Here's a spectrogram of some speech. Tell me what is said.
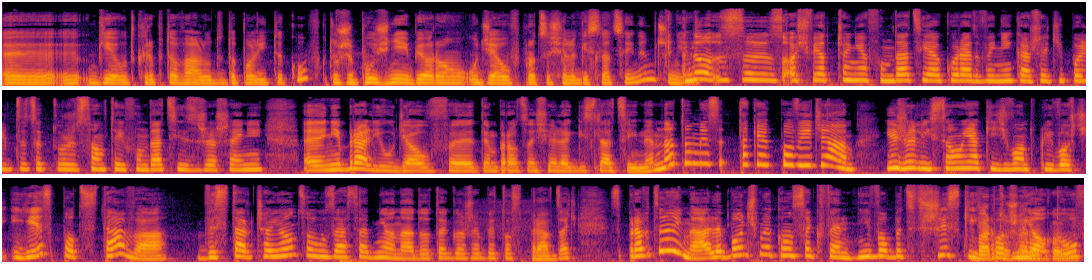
y, giełd kryptowalut do polityków, którzy później biorą udział w procesie legislacyjnym, czy nie? No, z, z oświadczenia fundacji akurat wynika, że ci politycy, którzy są w tej fundacji zrzeszeni, e, nie brali udziału w e, tym procesie legislacyjnym. Natomiast, tak jak powiedziałam, jeżeli są jakieś wątpliwości i jest podstawa wystarczająco uzasadniona do tego, żeby to sprawdzać, sprawdzajmy, ale bądźmy konsekwentni wobec wszystkich Bartosz podmiotów,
